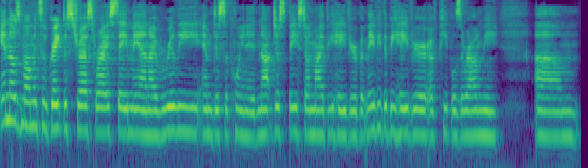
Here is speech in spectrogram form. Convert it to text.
in those moments of great distress where I say, man, I really am disappointed, not just based on my behavior, but maybe the behavior of people's around me um,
